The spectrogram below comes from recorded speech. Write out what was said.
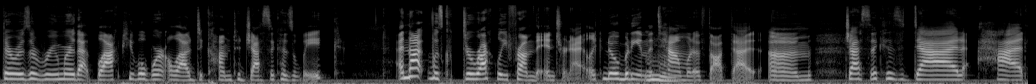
there was a rumor that black people weren't allowed to come to Jessica's wake and that was directly from the internet. Like nobody in the town would have thought that. Um, jessica's dad had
